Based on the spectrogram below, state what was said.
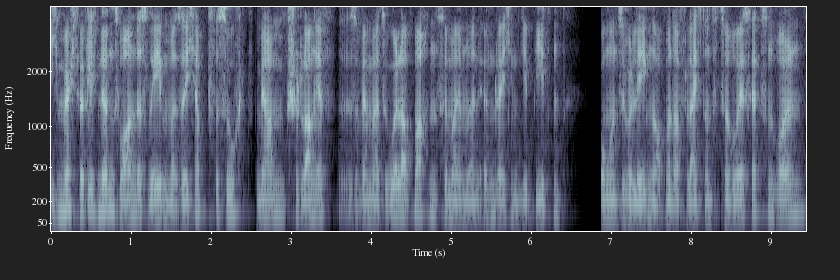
Ich möchte wirklich nirgendwo anders leben. Also, ich habe versucht wir haben schon lange also, wenn wir jetzt Urlaub machen, sind wir immer in irgendwelchen Gebieten, wo wir uns überlegen, ob wir da vielleicht uns zur Ruhe setzen wollen.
